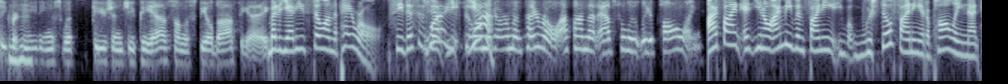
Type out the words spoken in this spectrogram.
secret Mm-hmm. meetings with Fusion GPS on the Steele dossier. But yet he's still on the payroll. See, this is yeah, what he's still yeah. on the government payroll. I find that absolutely appalling. I find, you know, I'm even finding we're still finding it appalling that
